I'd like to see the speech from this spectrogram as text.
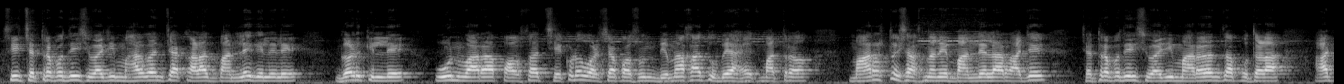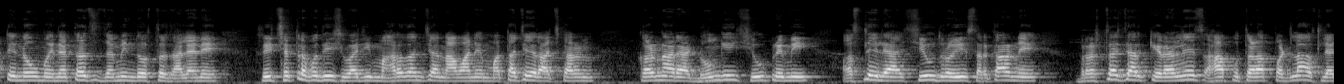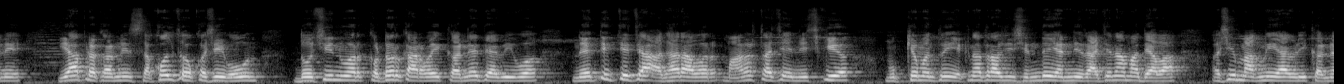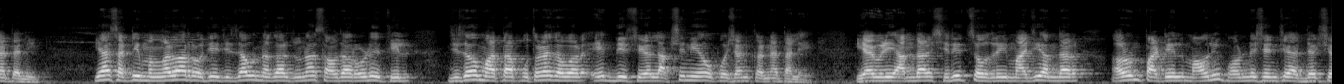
श्री छत्रपती शिवाजी महाराजांच्या काळात बांधले गेलेले गड किल्ले ऊन वारा पावसात शेकडो वर्षापासून दिमाखात उभे आहेत. मात्र महाराष्ट्र शासनाने बांधलेला राजे छत्रपती शिवाजी महाराजांचा पुतळा आठ ते नऊ महिन्यातच जमीनदोस्त झाल्याने श्री छत्रपती शिवाजी महाराजांच्या नावाने मताचे राजकारण करणाऱ्या ढोंगी शिवप्रेमी असलेल्या शिवद्रोही सरकारने भ्रष्टाचार केल्यानेच हा पुतळा पडला असल्याने या प्रकरणी सखोल चौकशी होऊन दोषींवर कठोर कारवाई करण्यात यावी व नैतिकतेच्या आधारावर महाराष्ट्राचे निष्क्रिय मुख्यमंत्री एकनाथरावजी शिंदे यांनी राजीनामा द्यावा अशी मागणी यावेळी करण्यात आली. यासाठी मंगळवार रोजी जिजाऊ नगर जुना सावदा रोड येथील जिजाऊ माता पुतळ्याजवळ एक दिवसीय लाक्षणीय उपोषण करण्यात आले. यावेळी आमदार शिरीष चौधरी माजी आमदार अरुण पाटील माऊली फाउंडेशनचे अध्यक्ष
